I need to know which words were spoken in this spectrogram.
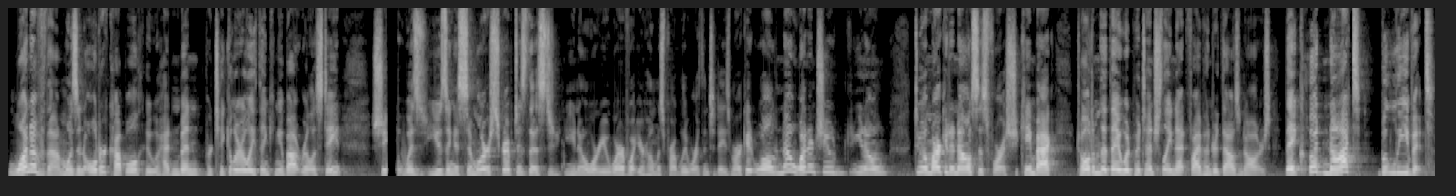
One of them was an older couple who hadn't been particularly thinking about real estate. She was using a similar script as this. To, you know, were you aware of what your home is probably worth in today's market? Well, no. Why don't you, you know, do a market analysis for us? She came back, told them that they would potentially net five hundred thousand dollars. They could not believe it.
